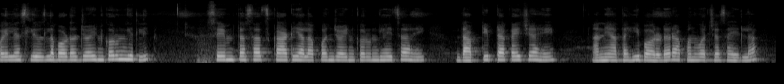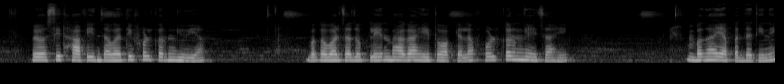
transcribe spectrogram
पहिल्या स्लीव्जला बॉर्डर जॉईन करून घेतली सेम तसाच काठ याला पण जॉईन करून घ्यायचा आहे. दाबटीप टाकायची आहे आणि आता ही बॉर्डर आपण वरच्या साईडला व्यवस्थित हाफ इंचावरती फोल्ड करून घेऊया. बघा वरचा जो प्लेन भाग आहे तो आपल्याला फोल्ड करून घ्यायचा आहे. बघा या पद्धतीने.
